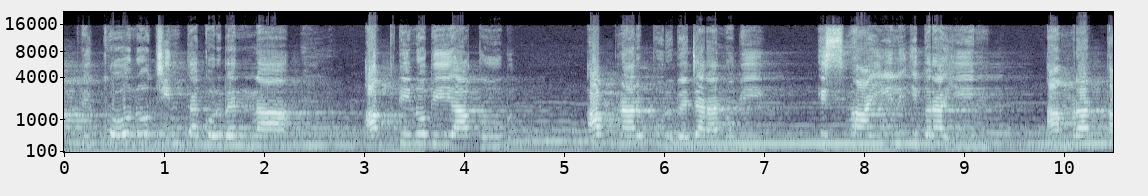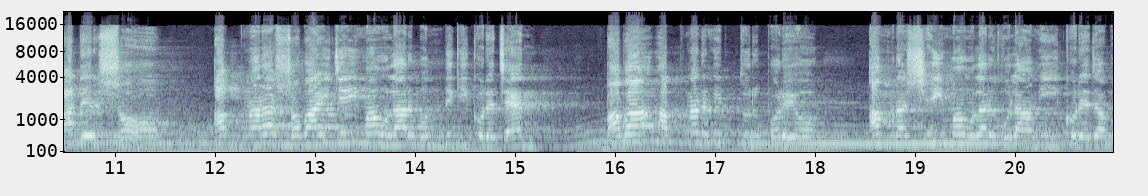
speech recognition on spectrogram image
আপনি কোনো চিন্তা করবেন না। আপনি নবী ইয়াকুব। আপনার পূর্বে যারা নবী ইসমাইল ইব্রাহিম, আমরা তাদের সহ আপনারা সবাই যেই মাওলার বন্দিগি করেছেন, বাবা, আপনার মৃত্যুর পরেও আমরা সেই মাওলার গোলামি করে যাব।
